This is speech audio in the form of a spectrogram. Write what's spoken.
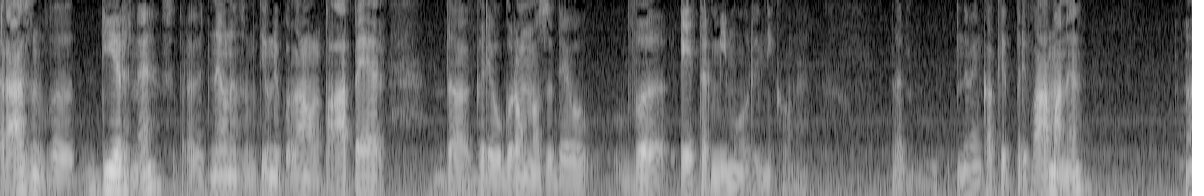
razen v DIR, ne, se pravi dnevni informativni program ali pa APR, da gre ogromno zadev v eter mimo urednikov. Ne. ne vem, kak je pri vama. Ne. Uh,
